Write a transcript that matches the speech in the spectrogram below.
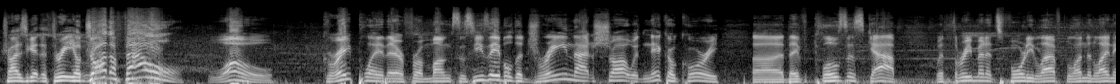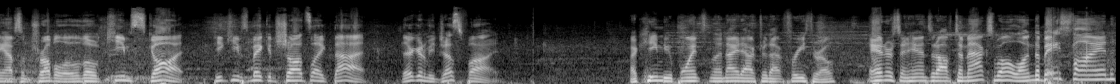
tries to get the three. He'll draw the foul. Whoa. Great play there from Monks as he's able to drain that shot with Nick Okorie. Uh, they've closed this gap with 3 minutes 40 left. London Lightning have some trouble, although Keem Scott, if he keeps making shots like that, they're going to be just fine. Akeem two points in the night after that free throw. Anderson hands it off to Maxwell along the baseline.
